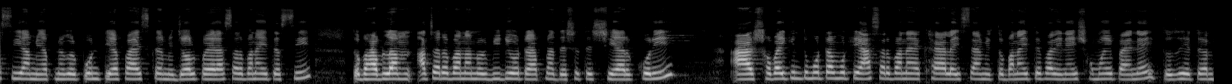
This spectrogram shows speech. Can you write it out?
আছি, আমি আপনাদের পন্টিয়া ফাইসকে আমি জলপাইয়ের আচার বানাইতেছি। তো ভাবলাম আচার বানানোর ভিডিওটা আপনাদের সাথে শেয়ার করি। আর সবাই কিন্তু মোটামুটি আচার বানায় খেয়াল আইছে, আমি তো বানাইতে পারি নাই, সময় পাই নাই। তো যেহেতু এখন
